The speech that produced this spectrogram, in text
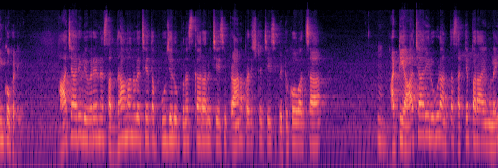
ఇంకొకటి ఆచార్యులు ఎవరైనా సద్బ్రాహ్మణుల చేత పూజలు పునస్కారాలు చేసి ప్రాణ ప్రతిష్ఠ చేసి పెట్టుకోవచ్చా? అట్టి ఆచార్యులు కూడా అంత సత్యపరాయణులై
